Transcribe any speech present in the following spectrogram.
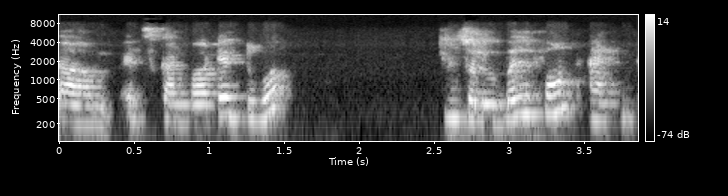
um, is converted to a soluble form and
